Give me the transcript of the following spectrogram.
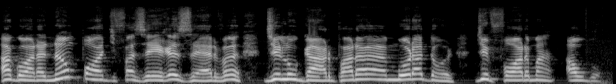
Agora, não pode fazer reserva de lugar para morador, de forma alguma.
